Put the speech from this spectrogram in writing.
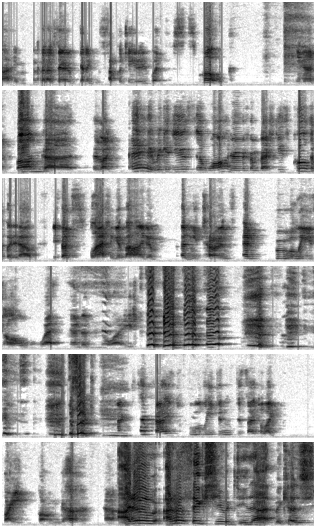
time because they're getting suffocated with smoke. And Bunga is like, hey, we could use the water from Beshte's pool to put it out. He starts splashing it behind him, and he turns, and Fuli's all wet and annoyed. it's like I'm surprised Boolie didn't decide to, like, bite Bunga. I don't, I don't think she would do that because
